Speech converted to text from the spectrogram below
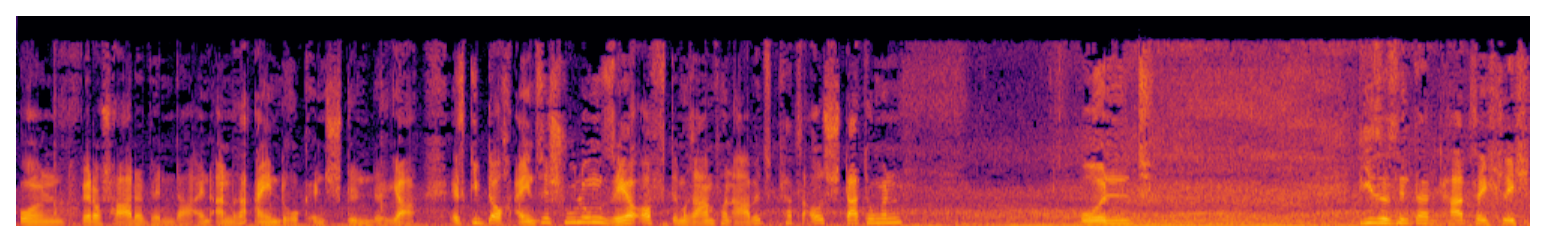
Und wäre doch schade, wenn da ein anderer Eindruck entstünde. Ja, es gibt auch Einzelschulungen, sehr oft im Rahmen von Arbeitsplatzausstattungen. Und diese sind dann tatsächlich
